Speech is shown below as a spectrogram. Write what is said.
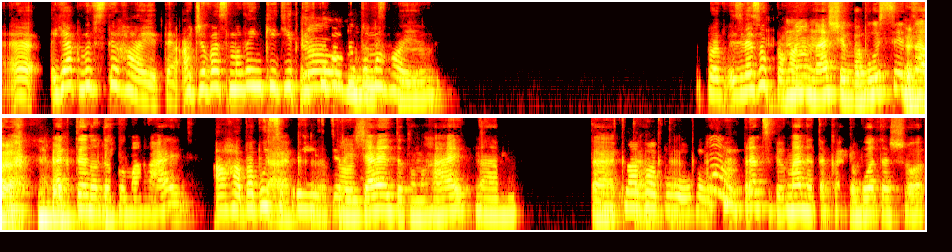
Е, Як ви встигаєте? Адже у вас маленькі дітки, хто вам Ну, допомагає? По- Зв'язок Ну, наші бабусі нам Так. активно допомагають. Ага, бабусі Так, приїздять. приїжджають, допомагають нам. Так, слава так, так. Богу. Ну, в принципі, в мене така робота, що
